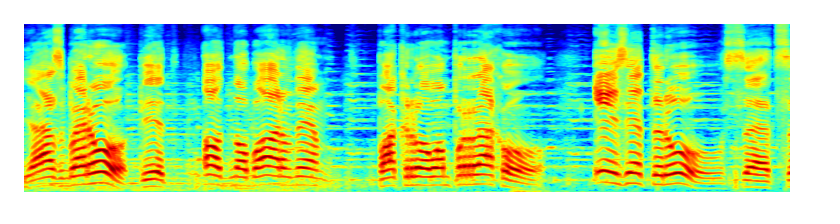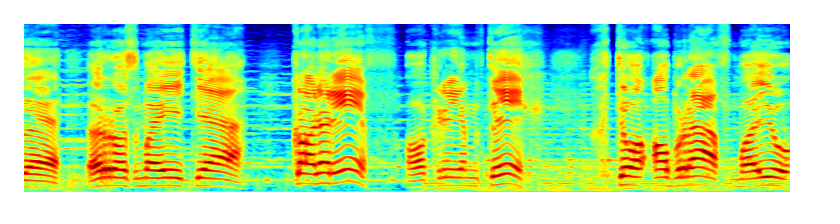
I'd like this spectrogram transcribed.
я зберу під однобарвним покровом праху і зітру все це розмаїття кольорів, окрім тих, хто обрав мою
